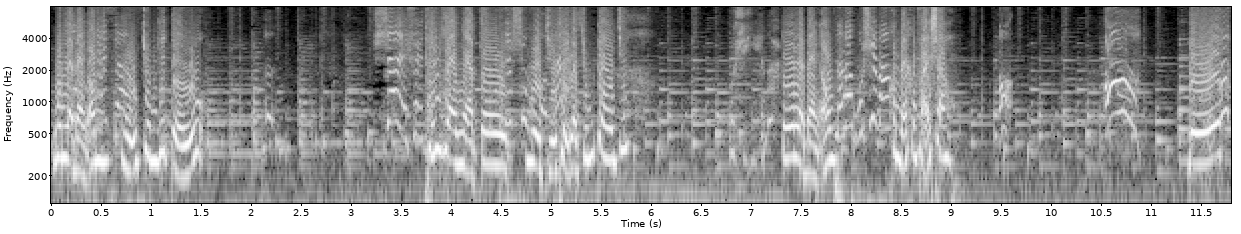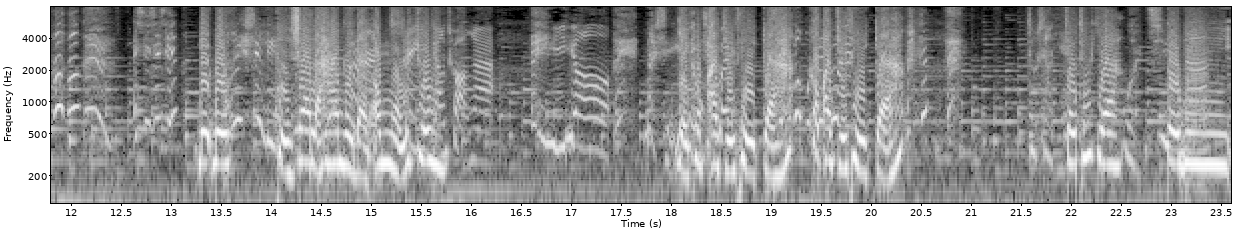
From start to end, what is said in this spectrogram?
Huynh là đàn ông ngủ chung với tiểu. Thiếu gia nhà tôi Người chịu thiệt là chúng tôi chứ. Tôi là đàn ông Không lẽ không phải sao? Được Được được Thì ra là hai người đàn ông ngủ chung. Vậy không ai chịu thiệt cả, Không ai chịu thiệt cả. Châu thiếu gia, Tôi đi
